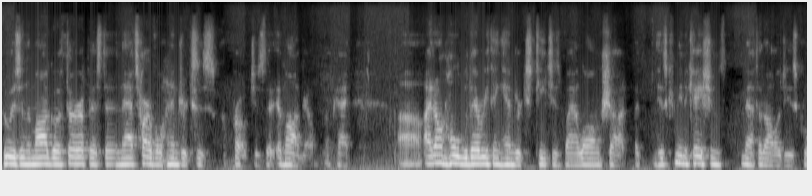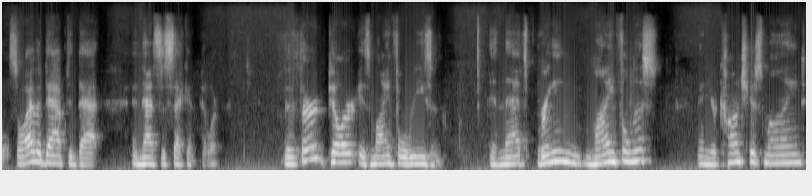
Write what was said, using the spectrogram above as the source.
who is an Imago therapist, and that's Harville Hendrix's approach is the Imago. Okay, uh, I don't hold with everything Hendrix teaches by a long shot, but his communications methodology is cool. So I've adapted that, and that's the second pillar. The third pillar is mindful reason, and that's bringing mindfulness and your conscious mind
